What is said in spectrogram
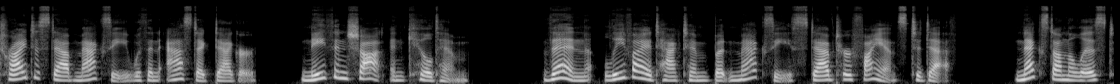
tried to stab Maxie with an Aztec dagger. Nathan shot and killed him. Then, Levi attacked him, but Maxie stabbed her fiance to death. Next on the list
